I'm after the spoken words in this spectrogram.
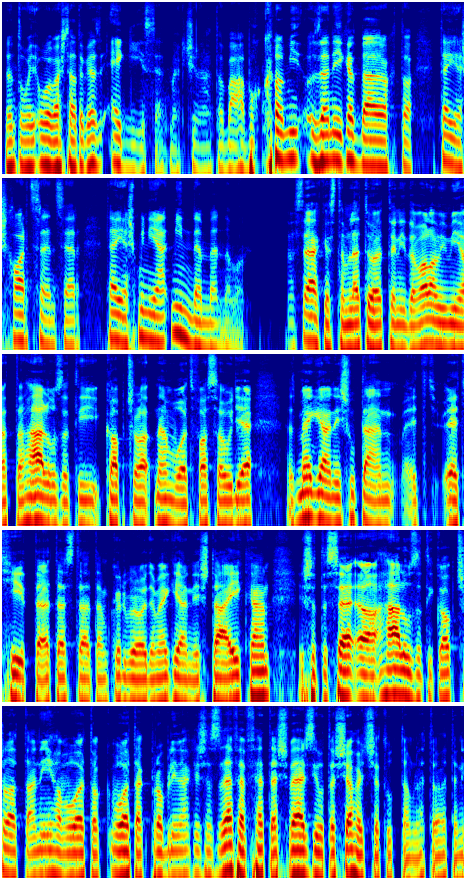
Nem tudom, hogy olvastátok, ez egészet megcsinálta bábokkal, mi, zenéket belerakta, teljes harcrendszer, teljes miniát, minden benne van. Ezt elkezdtem letölteni, de valami miatt a hálózati kapcsolat nem volt fasza, ugye ez megjelenés után egy, egy héttel teszteltem körülbelül, hogy a megjelenés tájékán, és ott a, a hálózati kapcsolattal néha voltak, voltak problémák, és az, az FF7-es verziót sehogy se tudtam letölteni.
